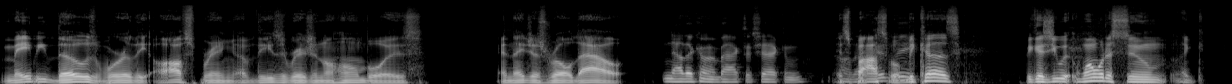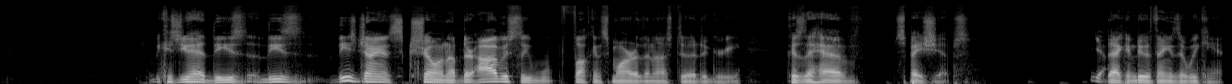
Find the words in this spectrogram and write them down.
Maybe those were the offspring of these original homeboys, and they just rolled out. Now they're coming back to check, and oh, It's possible be. because because you would- one would assume like because you had these these these giants showing up. They're obviously fucking smarter than us to a degree because they have spaceships. Yeah. that can do things that we can't,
